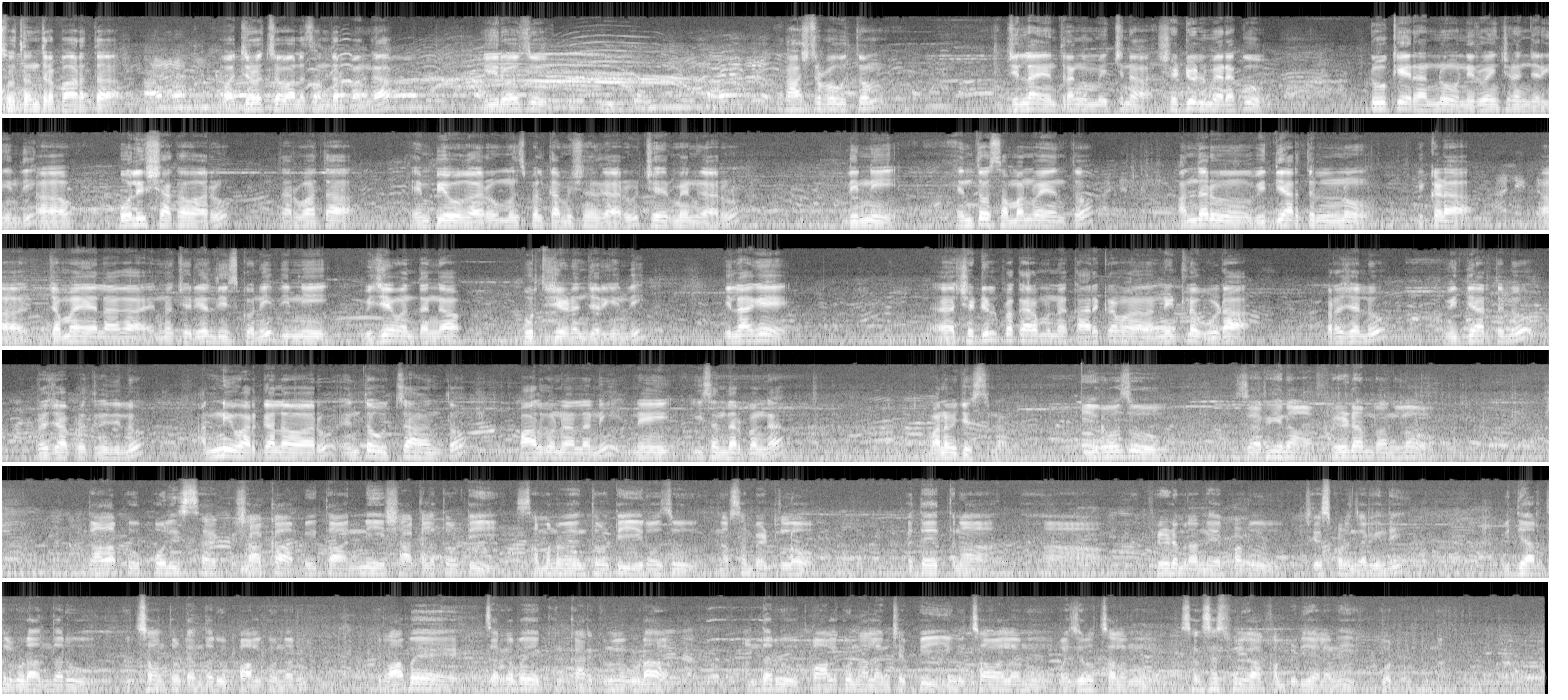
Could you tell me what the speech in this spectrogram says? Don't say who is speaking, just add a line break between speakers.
స్వతంత్ర భారత వజ్రోత్సవాల సందర్భంగా ఈరోజు రాష్ట్ర ప్రభుత్వం జిల్లా యంత్రాంగం ఇచ్చిన షెడ్యూల్ మేరకు టూ కే రన్ను నిర్వహించడం జరిగింది. ఆ, పోలీస్ శాఖ వారు తర్వాత ఎంపీఓ గారు మున్సిపల్ కమిషనర్ గారు చైర్మన్ గారు దీన్ని ఎంతో సమన్వయంతో అందరూ విద్యార్థులను ఇక్కడ జమ అయ్యేలాగా ఎన్నో చర్యలు తీసుకొని దీన్ని విజయవంతంగా పూర్తి చేయడం జరిగింది. ఇలాగే షెడ్యూల్ ప్రకారం ఉన్న కార్యక్రమాలన్నింటిలో కూడా ప్రజలు విద్యార్థులు ప్రజాప్రతినిధులు అన్ని వర్గాల వారు ఎంతో ఉత్సాహంతో పాల్గొనాలని నేను ఈ సందర్భంగా మనవి చేస్తున్నాను.
ఈరోజు జరిగిన ఫ్రీడమ్ రన్లో దాదాపు పోలీస్ శాఖ శాఖ మిగతా అన్ని శాఖలతోటి సమన్వయంతో ఈరోజు నర్సంపేటలో పెద్ద ఎత్తున ఫ్రీడమ్ రన్ ఏర్పాటు చేసుకోవడం జరిగింది. విద్యార్థులు కూడా అందరూ ఉత్సాహంతో అందరూ పాల్గొన్నారు. రాబోయే జరగబోయే కార్యక్రమంలో కూడా అందరూ పాల్గొనాలని చెప్పి ఈ ఉత్సవాలను వజ్రోత్సవాలను సక్సెస్ఫుల్గా కంప్లీట్ చేయాలని కోరుకుంటున్నాను.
